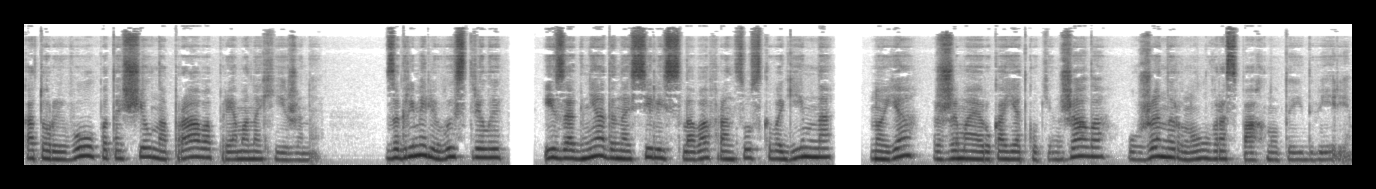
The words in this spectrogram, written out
который вол потащил направо прямо на хижины. Загремели выстрелы, из огня доносились слова французского гимна, но я, сжимая рукоятку кинжала, уже нырнул в распахнутые двери.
